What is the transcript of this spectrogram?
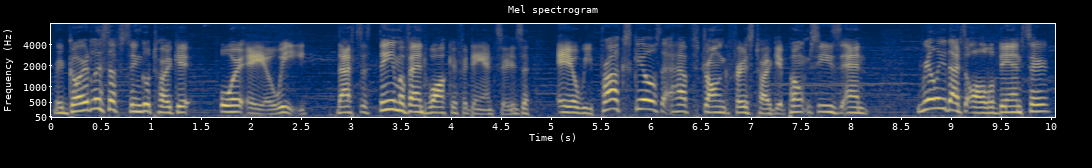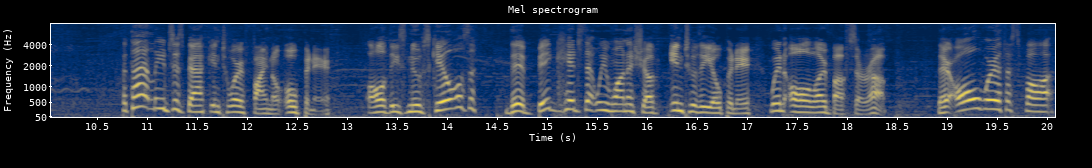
regardless of single target or AoE. That's the theme of Endwalker for Dancers, AoE proc skills that have strong first target potencies, and really that's all of Dancer. But that leads us back into our final opener. All these new skills, they're big hits that we want to shove into the opener when all our buffs are up. They're all worth a spot,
